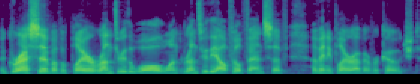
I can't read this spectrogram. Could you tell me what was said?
aggressive of a player, run through the wall, run through the outfield fence of, of any player I've ever coached.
